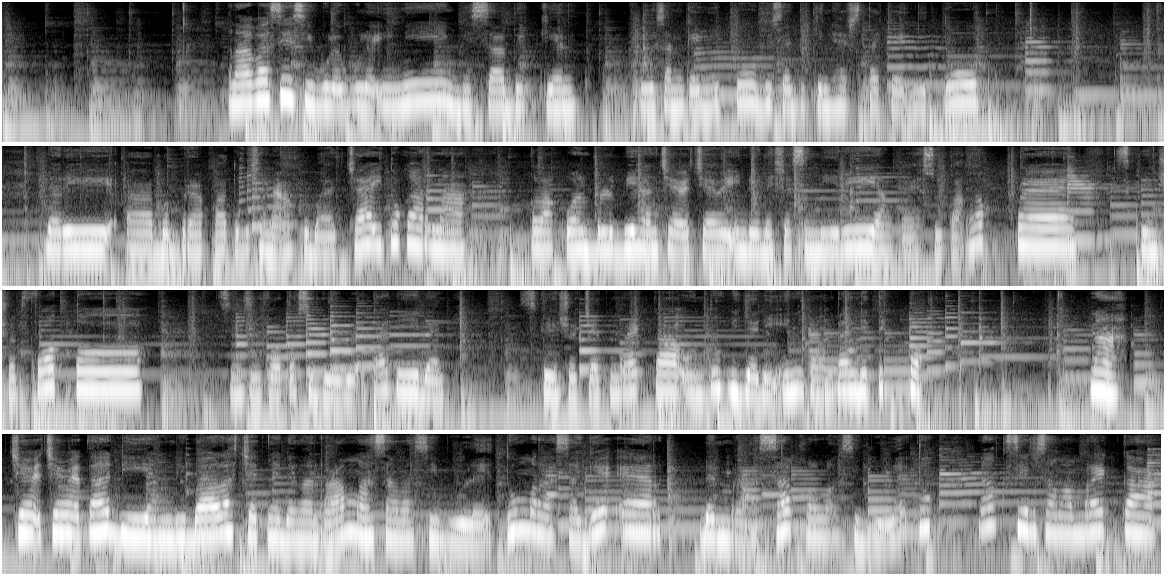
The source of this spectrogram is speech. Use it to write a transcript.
kenapa sih si bule-bule ini bisa bikin tulisan kayak gitu bisa bikin hashtag kayak gitu dari uh, beberapa tulisan yang aku baca itu karena kelakuan berlebihan cewek-cewek Indonesia sendiri yang kayak suka ngeprank, screenshot foto, screenshot foto si bule-bule tadi dan screenshot chat mereka untuk dijadiin konten di TikTok. Nah, cewek-cewek tadi yang dibalas chatnya dengan ramah sama si bule itu merasa GR dan merasa kalau si bule tuh naksir sama mereka.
